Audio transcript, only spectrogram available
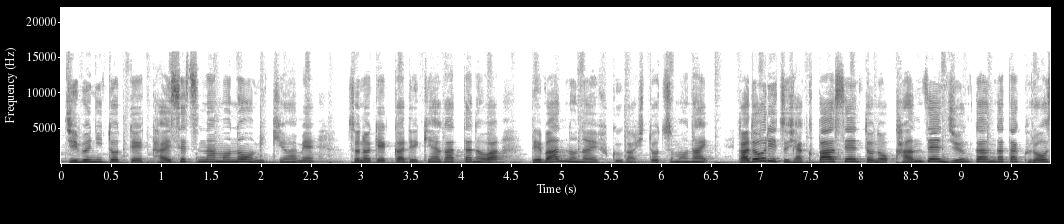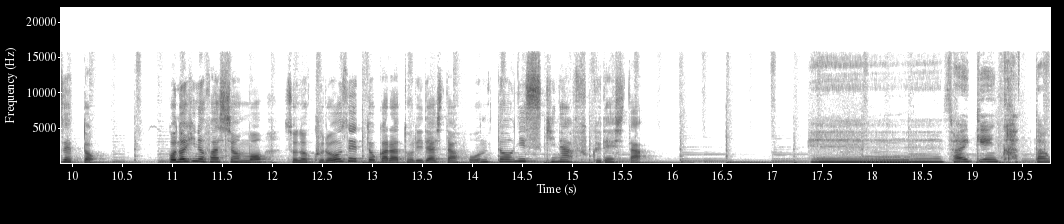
自分にとって大切なものを見極めその結果出来上がったのは出番のない服が一つもない稼働率100%の完全循環型クローゼット。この日のファッションもそのクローゼットから取り出した本当に好きな服でした。へー。最近買った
